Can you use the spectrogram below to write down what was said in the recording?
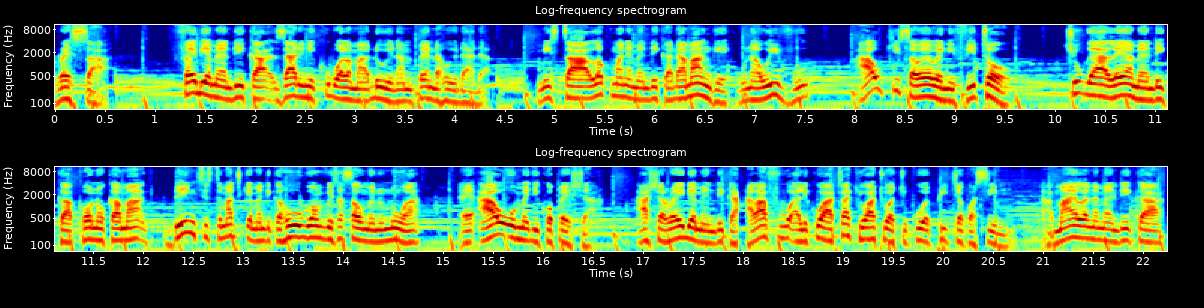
Resa. Fabi ameandika Zari ni kubwa la maadui, nampenda huyu dada. Mr Lokman ameandika Damange, una wivu au kisa wewe ni fito? Chuga Le ameandika kono kama Being Systematic ameandika huu ugomvi sasa umenunua e, au umejikopesha. Asha Raid ameandika halafu alikuwa hataki watu wachukue picha kwa simu. Mylan ameandika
